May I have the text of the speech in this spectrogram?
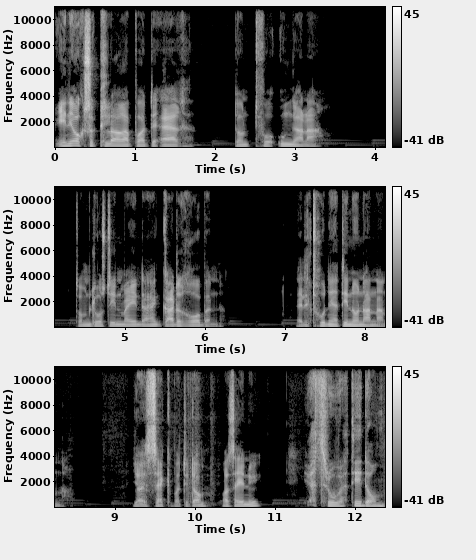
Är ni också klara på att det är de två ungarna som låst in mig i den här garderoben? Eller tror ni att det är någon annan? Jag är säker på att det är dem. Vad säger ni? Jag tror att det är dem.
